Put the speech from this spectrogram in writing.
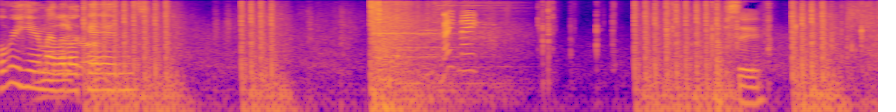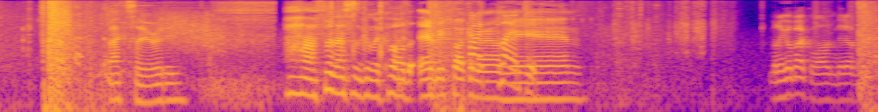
Over here, my little Rob. kittens. C. Backside already. Ah, FNS is gonna call the- every fucking Spike round, planted. man. I'm gonna go back long. They have no sticks.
